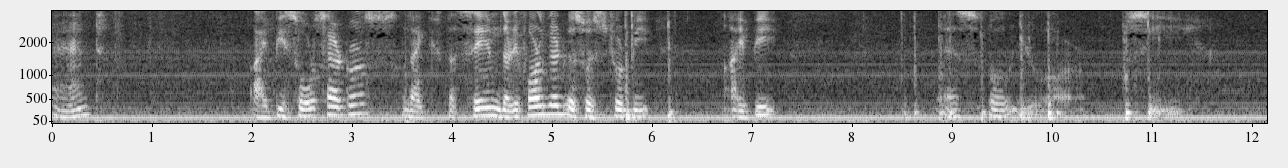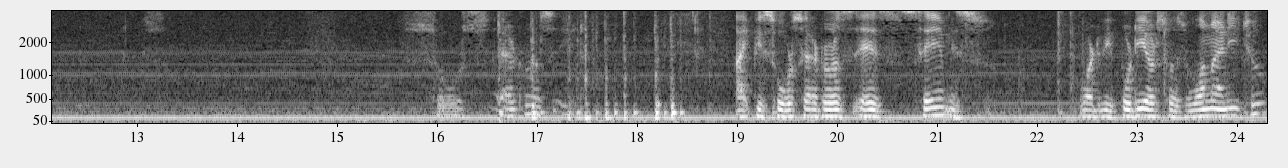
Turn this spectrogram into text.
and IP source address like the same the default gateway so it should be IP S O U R C source address IP source address is same is what we put here so it's 192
